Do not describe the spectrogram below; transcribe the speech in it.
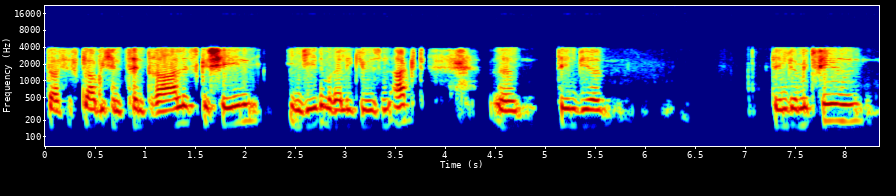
das ist, glaube ich, ein zentrales Geschehen in jedem religiösen Akt, äh, den wir, den wir mit vielen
